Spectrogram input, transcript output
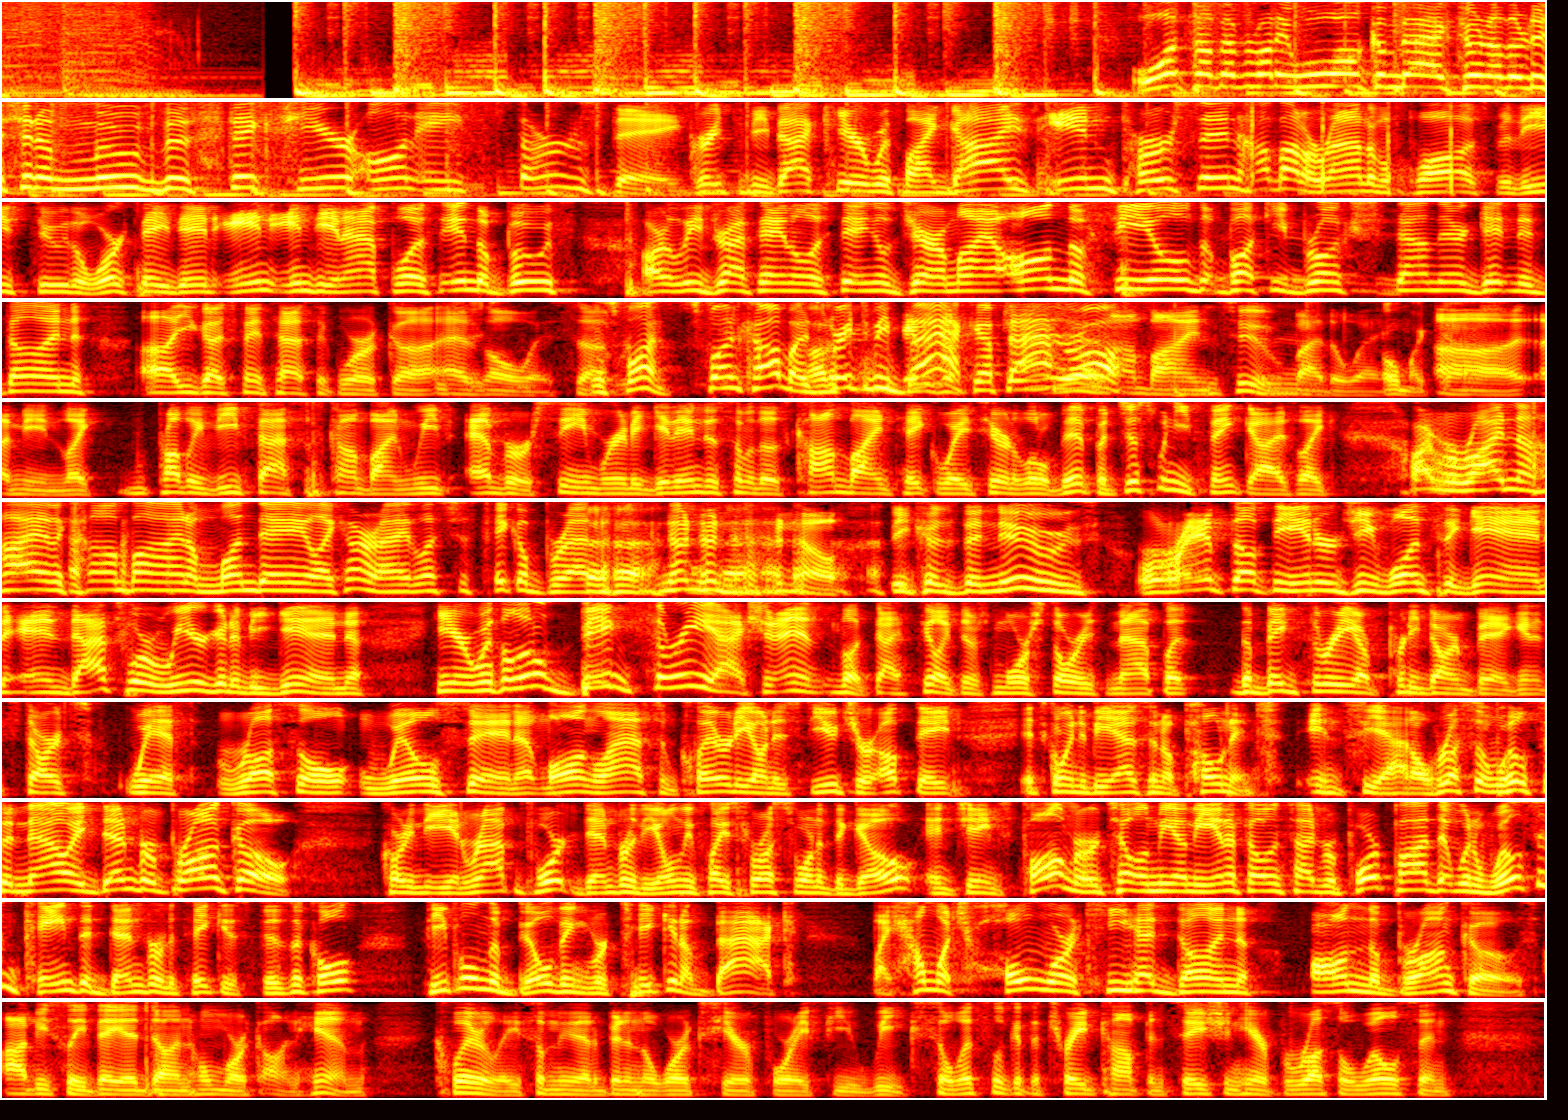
What's up, everybody? Welcome back to another edition of Move the Sticks here on a Thursday. Great to be back here with my guys in person. How about a round of applause for these two, the work they did in Indianapolis, in the booth. Our lead draft analyst, Daniel Jeremiah, on the field. Bucky Brooks down there getting it done. Uh, you guys, fantastic work uh, as always. Uh, It's fun. It's fun combine. It's great to be it was back a after a fast year off. combine too, by the way. Oh my gosh. Uh, I mean, like probably the fastest combine we've ever seen. We're going to get into some of those combine takeaways here in a little bit, but just when you think, guys, like, all right, we're riding the high of the combine on Monday, like, all right, let's just take a breath. No, no, no, no, no, because the news ramped up the energy once again, and that's where we are going to begin here with a little big three action. And look, I feel like there's more stories than that, but the big three are pretty darn big. And it starts with Russell Wilson. At long last, some clarity on his future update. It's going to be as an opponent in Seattle. Russell Wilson now a Denver Bronco. According to Ian Rapoport, Denver, the only place Russ wanted to go. And James Palmer telling me on the NFL Inside Report pod that when Wilson came to Denver to take his physical, people in the building were taken aback by how much homework he had done on the Broncos. Obviously, they had done homework on him. Clearly, something that had been in the works here for a few weeks. So let's look at the trade compensation here for Russell Wilson.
